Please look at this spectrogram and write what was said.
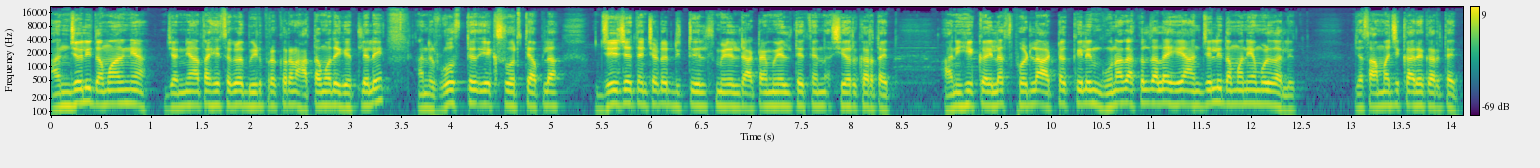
अंजली दमान्या ज्यांनी आता हे सगळं बीड प्रकरण हातामध्ये घेतलेले आणि रोज ते एक्सवरती आपला जे जे त्यांच्याकडे डिटेल्स मिळेल डाटा मिळेल ते त्यांना शेअर करतायत. आणि हे कैलास फडला अटक केली आणि गुन्हा दाखल झाला हे अंजली दमानियामुळे झालेत ज्या सामाजिक कार्यकर्त्या आहेत.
